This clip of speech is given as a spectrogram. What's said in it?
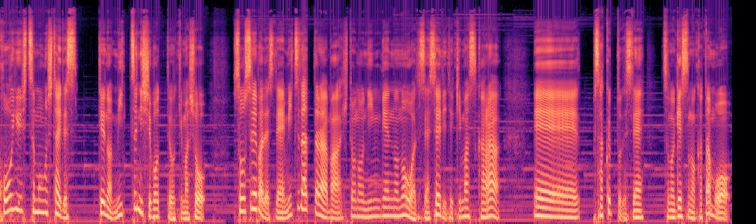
こういう質問をしたいですっていうのは3つに絞っておきましょう。そうすればですね、3つだったら、まあ、人の人間の脳はですね、整理できますから、えー、サクッとですね、そのゲストの方も、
